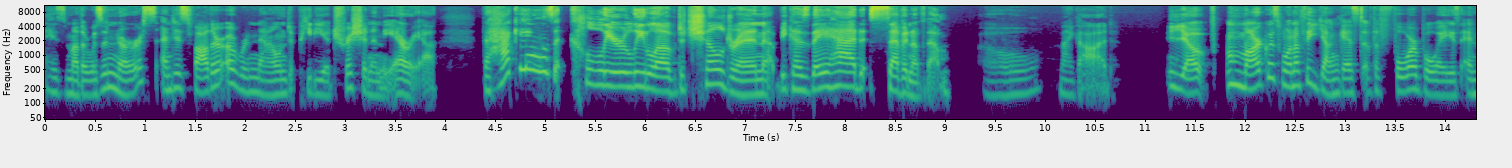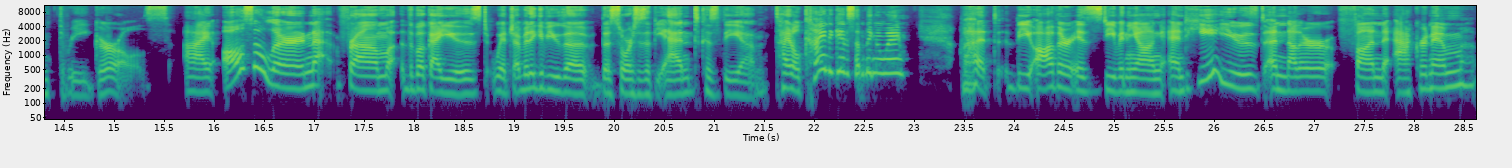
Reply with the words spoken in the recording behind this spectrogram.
His mother was a nurse and his father a renowned pediatrician in the area. The Hackings clearly loved children because they had seven of them. Oh my God. Yep. Mark was one of the youngest of the four boys and three girls. I also learned from the book I used, which I'm going to give you the the sources at the end because the um, title kind of gives something away. But the author is Steven Long, and he used another fun acronym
